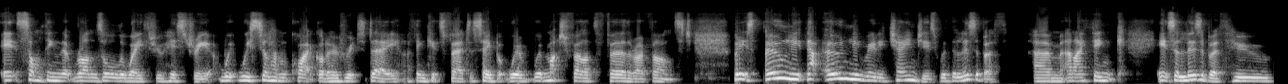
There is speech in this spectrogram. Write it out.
it's something that runs all the way through history. We, we still haven't quite got over it today i think it's fair to say but we're, we're much further, further advanced. But it's only that only really changes with elizabeth. Um, and I think it's Elizabeth who,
